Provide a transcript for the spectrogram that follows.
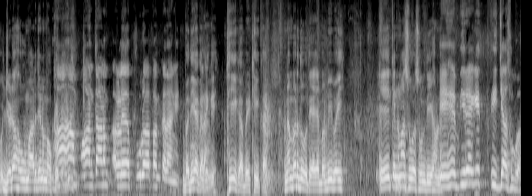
ਉਹ ਜਿਹੜਾ ਹੋਊ ਮਾਰਜਨ ਮੌਕੇ ਤੇ ਹਾਂ ਹਾਂ ਮਾਨ ਤਾਨ ਅਗਲੇ ਦਾ ਪੂਰਾ ਆਪਾਂ ਕਰਾਂਗੇ। ਵਧੀਆ ਕਰਾਂਗੇ। ਠੀਕ ਆ ਬਈ ਠੀਕ ਆ। ਨੰਬਰ 2 ਤੇ ਆ ਜਾ ਬੱਬੀ ਬਾਈ। ਇਹ ਕਿੰਨਵਾਂ ਸੂਆ ਸੁਣਦੀ ਆ ਹੁਣ? ਇਹ ਵੀਰ ਹੈਗੀ ਤੀਜਾ ਸੂਆ।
